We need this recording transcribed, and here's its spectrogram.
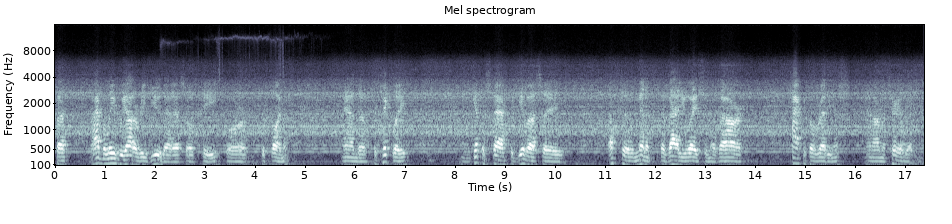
But I believe we ought to review that SOP for deployment and uh, particularly uh, get the staff to give us a up to a minute evaluation of our tactical readiness and our material readiness.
